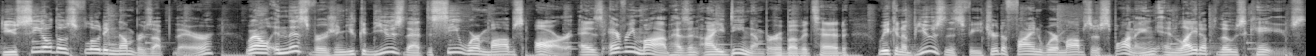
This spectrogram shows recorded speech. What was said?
Do you see all those floating numbers up there? Well, in this version, you could use that to see where mobs are, as every mob has an ID number above its head. We can abuse this feature to find where mobs are spawning and light up those caves.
